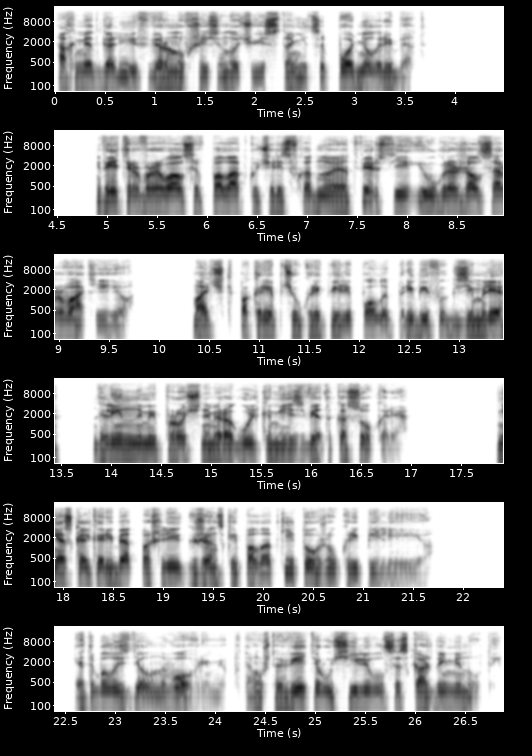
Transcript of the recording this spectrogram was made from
Ахмед Галиев, вернувшийся ночью из станицы, поднял ребят. Ветер врывался в палатку через входное отверстие и угрожал сорвать ее Мальчики покрепче укрепили полы, прибив их к земле длинными прочными рогульками из веток осокоря. Несколько ребят пошли к женской палатке и тоже укрепили ее. Это было сделано вовремя, потому что ветер усиливался с каждой минутой.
